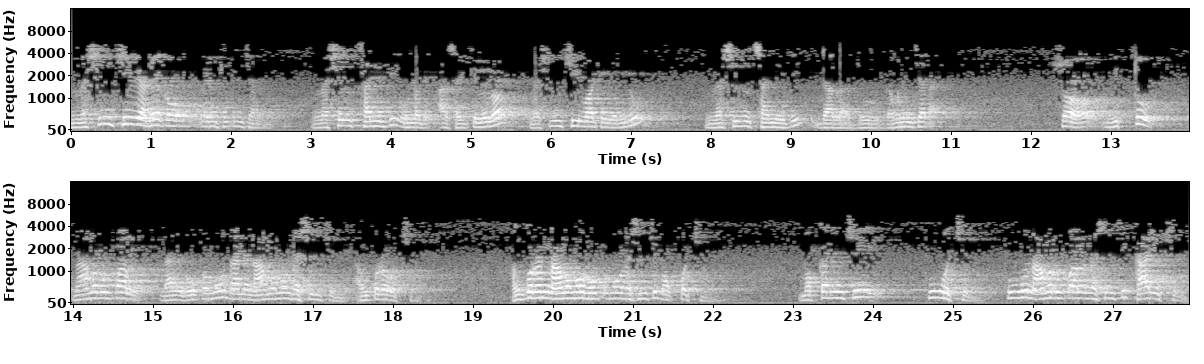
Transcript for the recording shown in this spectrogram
నశించేవి అనేకం నేను చూపించాను. నశించనిది ఉన్నది ఆ సైకిల్లో నశించి వాటి ఎందు నశించనిది గలదు. గమనించారా? సో విత్తు నామరూపాలు దాని రూపము దాని నామము నశించింది. అంకురం వచ్చింది. అంకురం నామము రూపము నశించి మొక్క వచ్చింది మొక్క నుంచి పువ్వు వచ్చింది. పువ్వు నామరూపాలు నశించి కాయ వచ్చింది.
